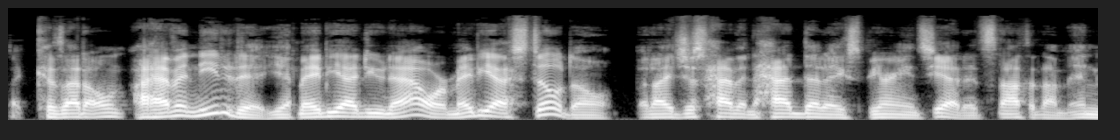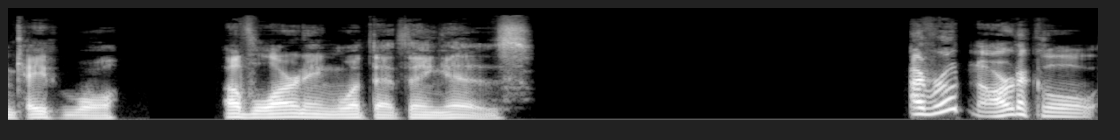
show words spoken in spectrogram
Because I don't, I haven't needed it yet. Maybe I do now, or maybe I still don't, but I just haven't had that experience yet. It's not that I'm incapable of learning what that thing is. I wrote an article,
